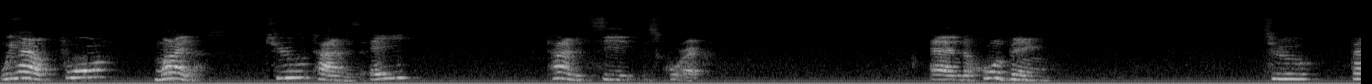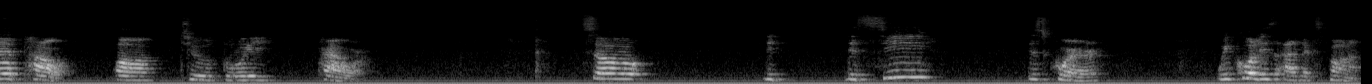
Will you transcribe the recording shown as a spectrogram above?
We have 4 minus 2 times a times c squared. And the whole thing to third power or to three power. So the, the c square, we call this as exponent.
